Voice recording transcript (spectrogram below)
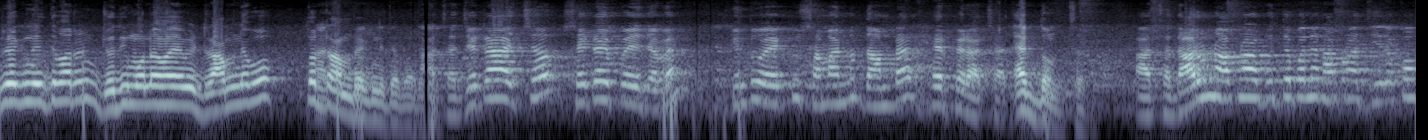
ব্রেক নিতে পারেন। যদি মনে হয় আমি ড্রাম নেব তো ড্রাম ব্রেক নিতে পারেন। আচ্ছা যেটা ইচ্ছা সেটাই পেয়ে যাবেন। কিন্তু একটু সামান্য দামটা হেরফের আছে একদম স্যার। আচ্ছা দারুণ আপনারা বুঝতে পারলেন। আপনারা যেরকম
